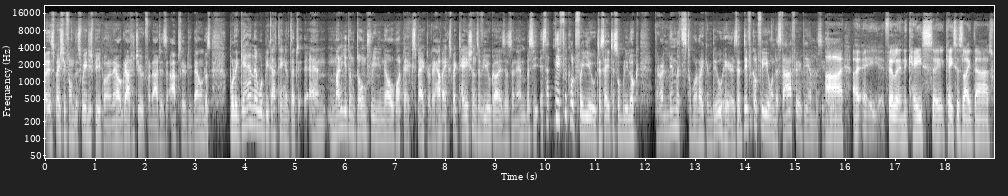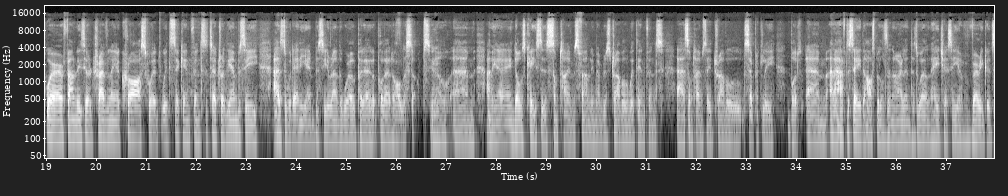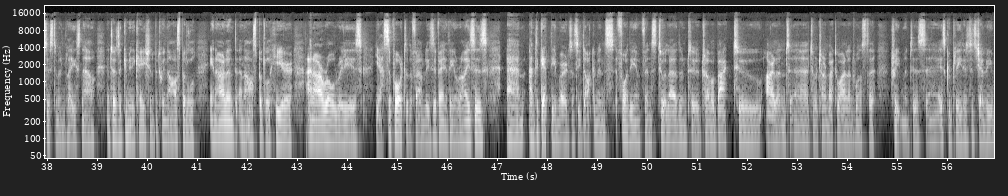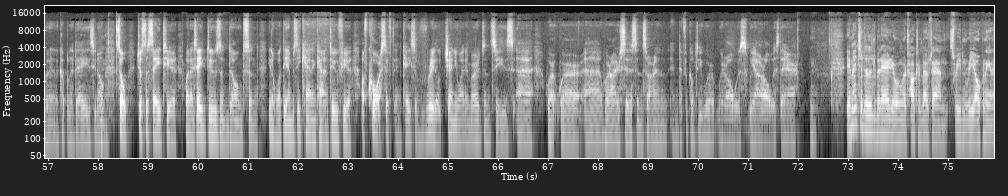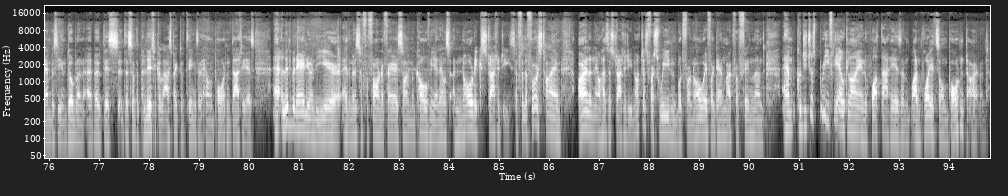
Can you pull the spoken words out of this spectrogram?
especially from the Swedish people, and our gratitude for that is absolutely boundless. But again, there would be that thing of that um, many of them don't really know what to expect, or they have expectations of you guys as an embassy. Is that difficult for you to say to somebody, "Look, there are limits to what I can do here? Is it difficult for you and the staff here at the embassy? Uh, I, I feel in the case uh, cases like that where families are travelling across with, with sick infants, etc., the embassy, as would any embassy around the world, put out put out all the stops. You mm. know, um, I mean, uh, in those cases, sometimes family members travel with infants. Uh, sometimes they travel separately. But um, and I have to say, the hospitals in Ireland as well, and the HSE have a very good system in place now in terms of communication between the hospital in Ireland and the hospital here. And our role really is, yeah, support to the families if anything arises, um, and to get the emergency documents for the infants to allow them to travel back to Ireland, uh, to return back to Ireland once the treatment is uh, is completed. It's generally within a couple of days, you know. Mm. So just to say to you, when I say do's and don'ts, and you know what the embassy can and can't do for you, of course, if in case of real genuine emergencies uh, where where uh, where Irish citizens are in, in difficulty, we're we're always we are always there. You mentioned a little bit earlier when we were talking about um, Sweden reopening an embassy in Dublin about this the sort of political aspect of things and how important that is. Uh, a little bit earlier in the year, uh, the Minister for Foreign Affairs Simon Coveney announced a Nordic strategy. So for the first time, Ireland now has a strategy not just for Sweden but for Norway, for Denmark, for Finland. Um, could you just briefly outline what that is and, and why it's so important to Ireland?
